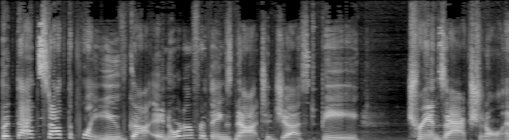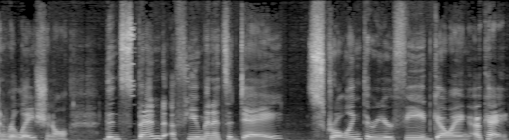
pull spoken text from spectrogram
But that's not the point. You've got, in order for things not to just be transactional and relational, then spend a few minutes a day scrolling through your feed going, okay,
